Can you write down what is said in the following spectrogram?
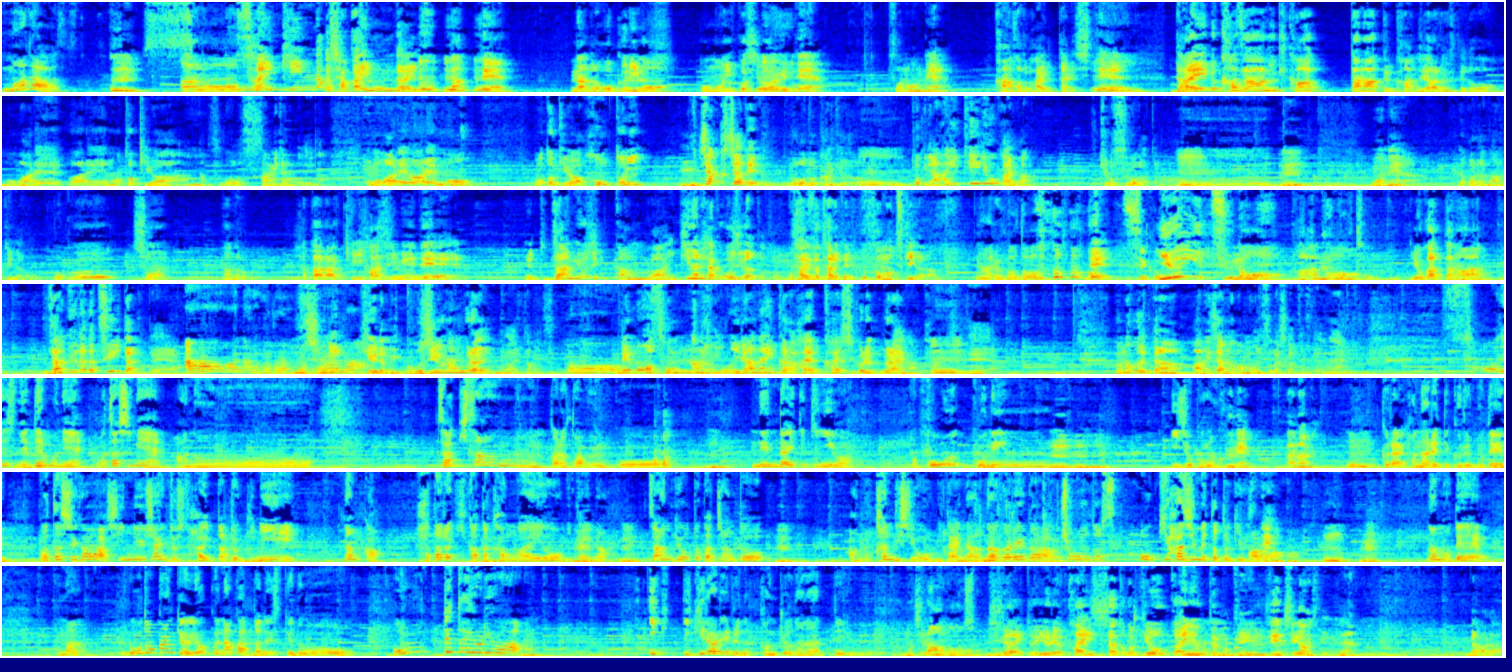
んまだうん。あのー最近なんか社会問題になって、うんうんなんだろうお国も重い腰を上げて、そのね監査とか入ったりして、だいぶ風向き変わったなっていう感じがあるんですけどもう我々の時はうん。なんかすごいおっさんみたいなこと言うな。でも我々もの時は本当にむちゃくちゃで労働環境が、うんうん。特に IT 業界が結構すごかったかな、うーん。うん、もうねだからなんて言うんだろう。僕そのなんだろう。働き始めで、えっと、残業時間がいきなり150だったんですよ。もう配属されてその月からなるほど。で唯一のあの150良かったのは残業代がついたのでああなるほど。もう初任給でも50万ぐらいもらえたんですよ。でもそんなのいらないから早く返してくれぐらいな感じで、そんなこと言ったらアメちゃんの方がもう忙しかったですけどね。そうですね。でもね私ねあのーザキさんから多分こう年代的には、まあ、5, 5うんうん年うん以上かな、うん6年。7年。うん、くらい離れてくるので、私が新入社員として入った時に、なんか働き方考えようみたいな、うん。うん。残業とかちゃんとうん。あの管理しようみたいなは流れはい。がちょうど起き始めた時ですね、うん、うん。なのでまあ労働環境良くなかったですけど思ってたよりは、い生きられる環境だなっていう。もちろんあの時代というよりは会社とか業界によっても全然違うんですけどね。だから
